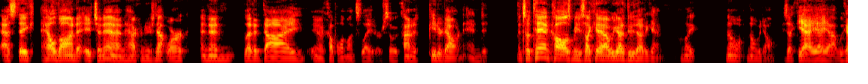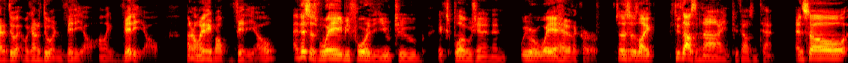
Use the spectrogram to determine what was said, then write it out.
At Stake held on to HNN, Hacker News Network, and then let it die you know, a couple of months later. So it kind of petered out and ended. And so Tan calls me. He's like, "Yeah, we got to do that again." I'm like, "No, no, we don't." He's like, "Yeah, yeah, yeah. We got to do it. We got to do it in video." I'm like, "Video? I don't know anything about video." And this is way before the YouTube explosion, and we were way ahead of the curve. So this is like 2009, 2010. And so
